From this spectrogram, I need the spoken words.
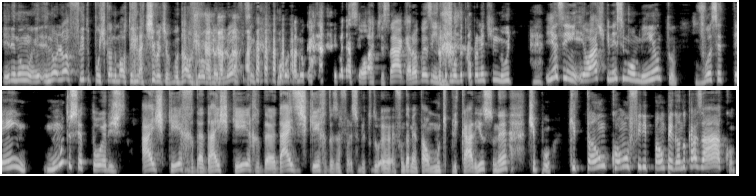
ele não, ele não olhou aflito buscando uma alternativa, tipo, mudar o jogo, não. Ele olhou assim, vou botar meu casaco aqui pra dar sorte, saca? Era uma coisa assim, um momento completamente inútil. E assim, eu acho que nesse momento você tem muitos setores à esquerda, da esquerda, das esquerdas, sobretudo é fundamental multiplicar isso, né? Tipo, que estão como o Filipão pegando o casaco.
